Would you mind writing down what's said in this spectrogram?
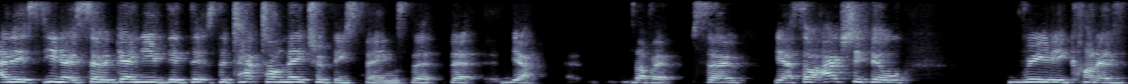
And it's you know, so again, you it, it's the tactile nature of these things that that yeah, love it. So yeah, so I actually feel really kind of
